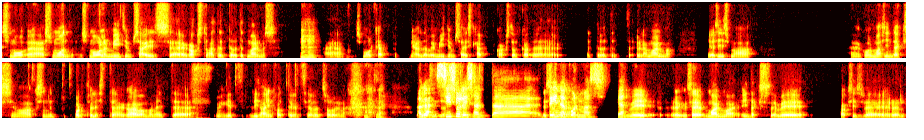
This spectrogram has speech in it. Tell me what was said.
small, small, small and medium size kaks tuhat ettevõtet maailmas mm. -hmm. Small cap nii-öelda või medium size cap kaks tuhat ettevõtet üle maailma ja siis ma kolmas indeks ma hakkasin nüüd portfellist kaevama neid mingeid lisainfot, tegelikult see ei ole üldse oluline aga on, sisuliselt äh, teine, kolmas, jah? V, see maailma indeks V kaks siis VRL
